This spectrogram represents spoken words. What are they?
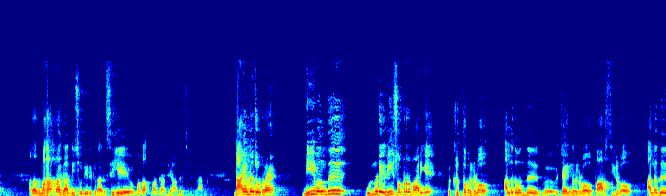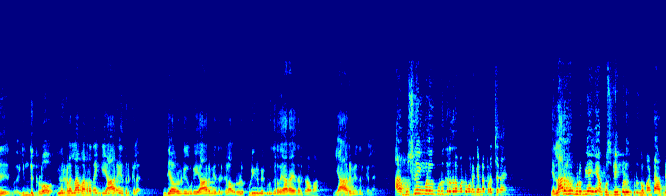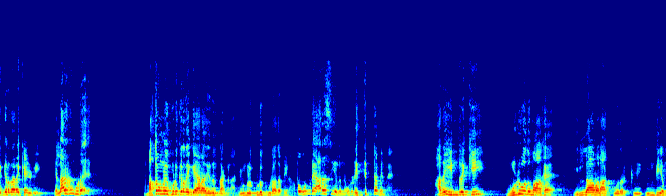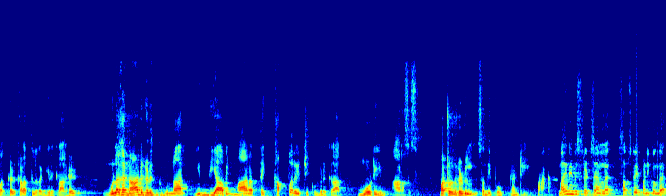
அதாவது மகாத்மா காந்தி சொல்லியிருக்கிறாரு சிஏஏ மகாத்மா காந்தி ஆதரிச்சிருக்கிறாங்க. நான் என்ன சொல்கிறேன் நீ வந்து உன்னுடைய நீ சொல்கிற மாதிரியே இப்போ கிறிஸ்தவர்களோ அல்லது வந்து ஜைனர்களோ பார்சிகளோ அல்லது இந்துக்களோ இவர்களெல்லாம் வர்றதை இங்கே யாரும் எதிர்க்கலை. இந்தியாவுடைய யாரும் எதிர்க்கல. அவர்களுக்கு குடியுரிமை கொடுக்கறத யாரா எதிர்க்கிறோமா? யாரும் எதிர்க்கல. ஆனா முஸ்லீம்களுக்கு கொடுக்கறதுல மட்டும் உனக்கு என்ன பிரச்சனை? எல்லாருக்கும் கொடுப்பியா? ஏன் முஸ்லீம்களுக்கு கொடுக்க மாட்டா? அப்படிங்கிறதான கேள்வி. எல்லாருக்கும் கொடு. மற்றவங்களுக்கு கொடுக்கறத இங்கே யாராவது எதிர்த்தாங்களா? இவங்களுக்கு கொடுக்கக்கூடாது அப்படின்னா. அப்போ உன்னுடைய அரசியல் என்ன? உன்னுடைய திட்டம் என்ன? அதை இன்றைக்கு முழுவதுமாக இல்லாமலாக்குவதற்கு இந்திய மக்கள் களத்தில் இறங்கியிருக்கிறார்கள். உலக நாடுகளுக்கு முன்னால் இந்தியாவின் மானத்தை கப்பலேற்றிக் கொண்டிருக்கிறார் மோடியும் ஆர்எஸ்எஸ் மற்றொரு நிகழ்வில் சந்திப்போம். நன்றி. வணக்கம். மை நேம் இஸ் ரெட் சேனலை சப்ஸ்கிரைப் பண்ணிக்கோங்க.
